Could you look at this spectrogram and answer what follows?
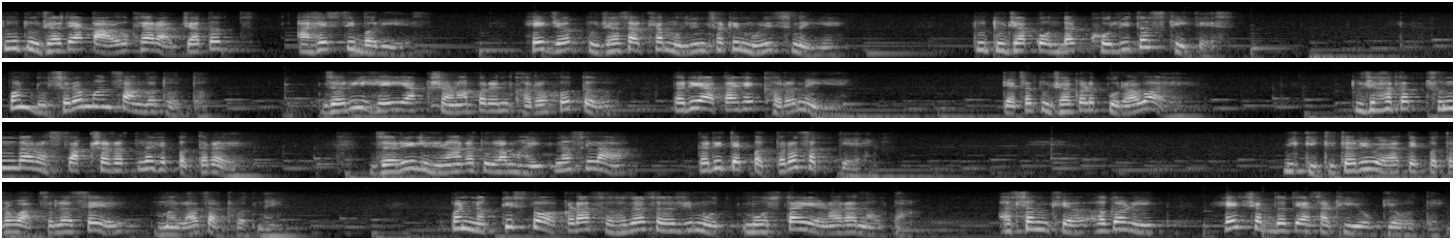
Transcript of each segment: तू तुझ्या त्या काळोख्या राज्यातच आहेस ती बरी आहेस. हे जग तुझ्यासारख्या मुलींसाठी मुळीच नाही आहे तू तुझ्या कोंदट खोलीतच ठीक आहेस. पण दुसरं मन सांगत होतं जरी हे या क्षणापर्यंत खरं होतं तरी आता हे खरं नाही आहे त्याचा तुझ्याकडे पुरावा आहे. तुझ्या हातात सुंदर हस्ताक्षरातलं हे पत्र आहे. जरी लिहिणारा तुला माहीत नसला तरी ते पत्र सत्य आहे. मी कितीतरी वेळा ते पत्र वाचलं असेल मलाच आठवत नाही. पण नक्कीच तो आकडा सहजासहजी मो मोजता येणारा नव्हता. असंख्य अगणित हेच शब्द त्यासाठी योग्य होते.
